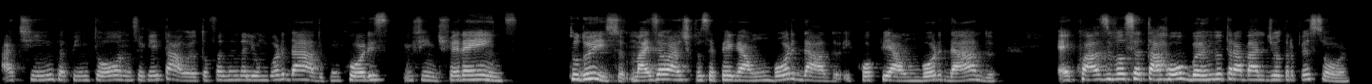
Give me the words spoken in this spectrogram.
a tinta, pintou, não sei o que e tal. Eu estou fazendo ali um bordado com cores, enfim, diferentes, tudo isso. Mas eu acho que você pegar um bordado e copiar um bordado é quase você tá roubando o trabalho de outra pessoa.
